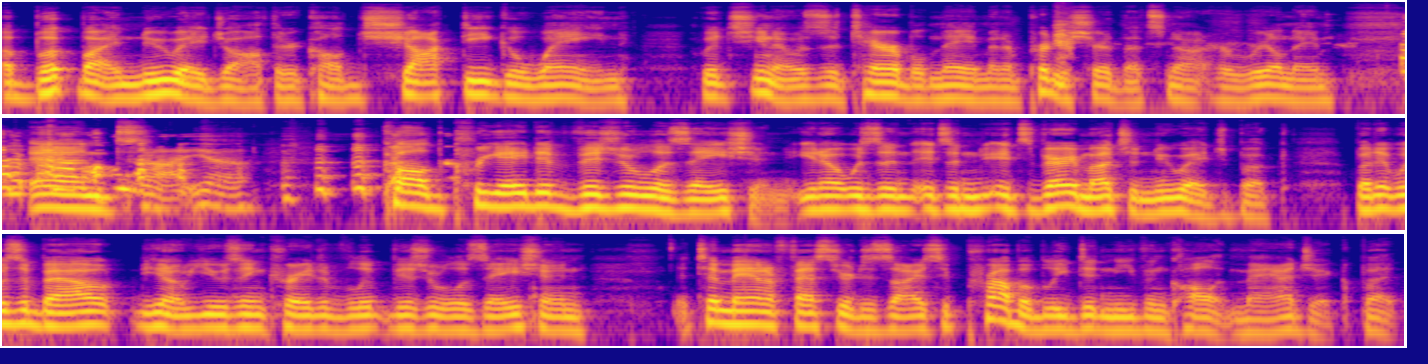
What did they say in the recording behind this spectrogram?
a book by a new age author called Shakti Gawain, which you know is a terrible name, and I'm pretty sure that's not her real name. And Ah, yeah. called creative visualization you know it was an it's a it's very much a new age book but it was about you know using creative visualization to manifest your desires he probably didn't even call it magic but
